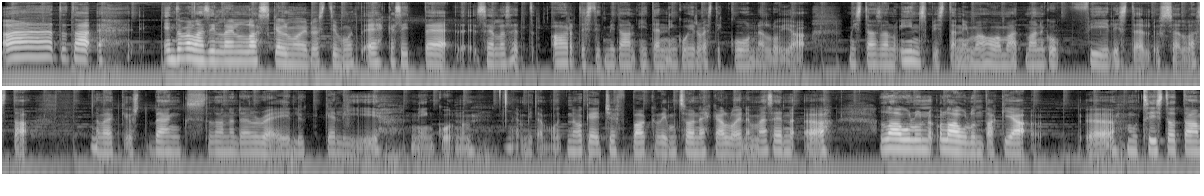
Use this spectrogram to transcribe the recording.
Ää, tota, en tavallaan sillä laskelmoidusti, mutta ehkä sitten sellaiset artistit, mitä on itse niin kuin hirveästi kuunnellut ja mistä on saanut inspistä, niin mä huomaan, että mä oon niin kuin fiilistellyt sellaista, no vaikka just Banks, Lana Del Rey, Lykkeli, niin kuin, mitä muuta, no okei, okay, Jeff Buckley, mutta se on ehkä ollut enemmän sen äh, laulun, laulun takia, äh, mutta siis tota,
